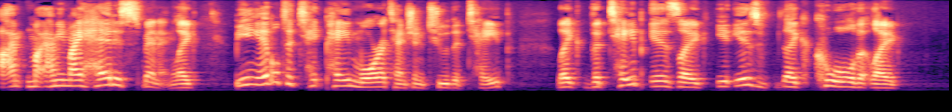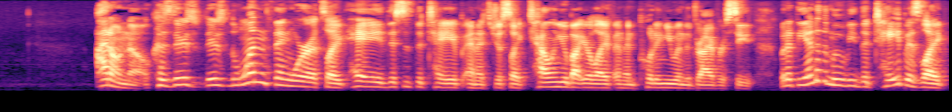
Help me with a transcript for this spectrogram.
I'm, my, I mean, my head is spinning. Like being able to t- pay more attention to the tape. Like the tape is like it is like cool that like I don't know. Because there's there's the one thing where it's like hey this is the tape and it's just like telling you about your life and then putting you in the driver's seat. But at the end of the movie, the tape is like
